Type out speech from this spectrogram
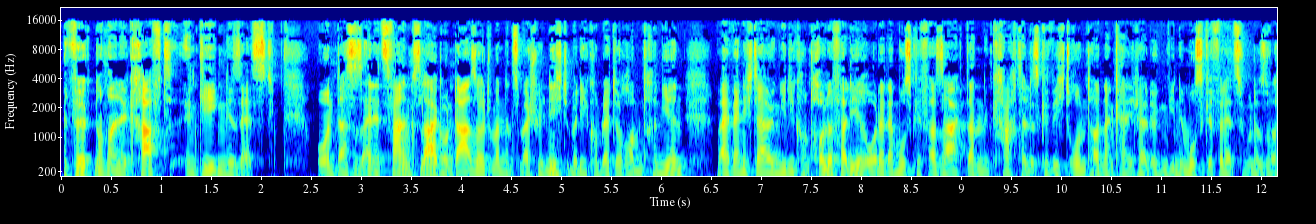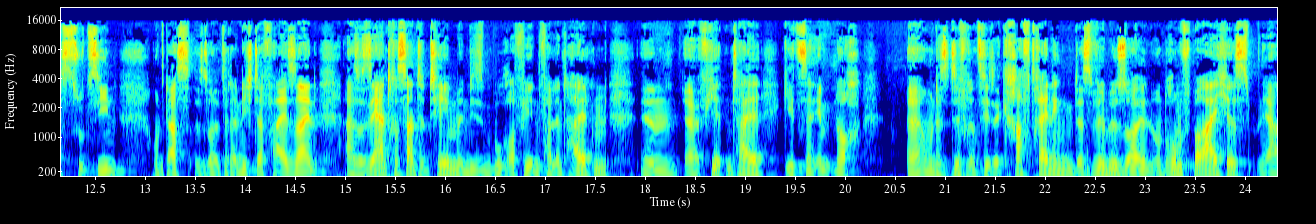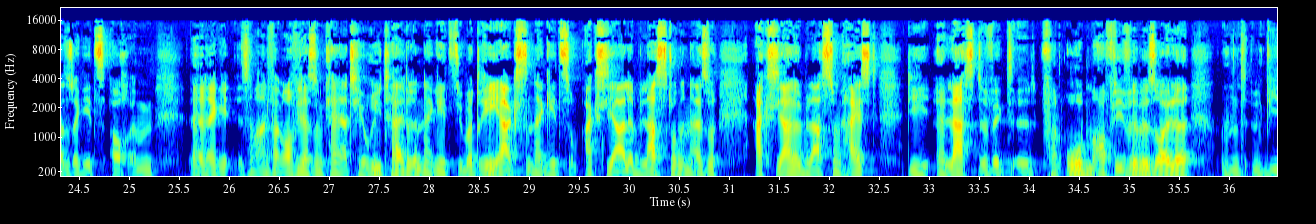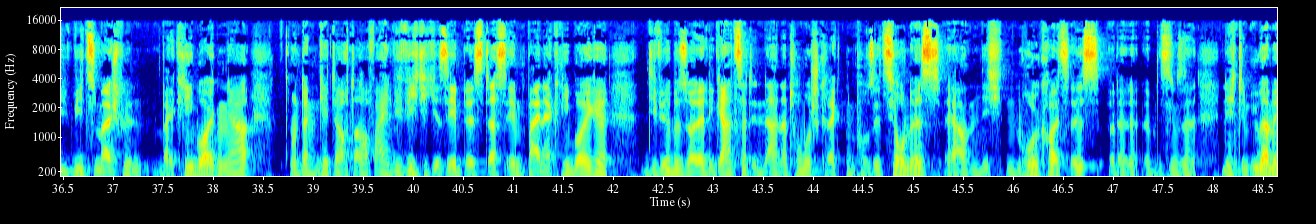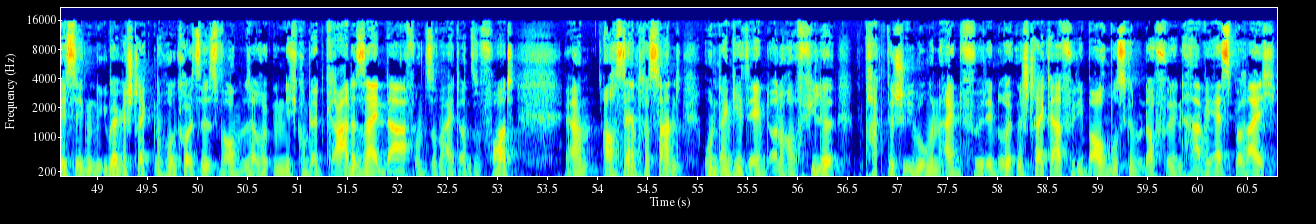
wirkt nochmal eine Kraft entgegengesetzt. Und das ist eine Zwangslage und da sollte man dann zum Beispiel nicht über die komplette ROM trainieren, weil wenn ich da irgendwie die Kontrolle verliere oder der Muskel versagt, dann kracht halt das Gewicht runter und dann kann ich halt irgendwie eine Muskelverletzung oder sowas zuziehen und das sollte dann nicht der Fall sein. Also sehr interessante Themen in diesem Buch auf jeden Fall enthalten. Im äh, vierten Teil geht es dann eben noch äh, um das differenzierte Krafttraining des Wirbelsäulen- und Rumpfbereiches. Ja, also da geht's auch im, äh, da ist am Anfang auch wieder so ein kleiner Theorieteil drin, da geht's über Drehachsen, da geht's um axiale Belastungen. Also axiale Belastung heißt, die äh, Last wirkt äh, von oben auf die Wirbelsäule und wie, wie zum Beispiel bei Kniebeugen, ja, und dann geht er auch darauf ein, wie wichtig es eben ist, dass eben bei einer Kniebeuge die Wirbelsäule die ganze Zeit in der anatomisch korrekten Position ist, ja, und nicht im Hohlkreuz ist, oder beziehungsweise nicht im übermäßigen, übergestreckten Hohlkreuz ist, warum der Rücken nicht komplett gerade sein darf und so weiter und so fort. Ja, auch sehr interessant. Und dann geht er eben auch noch auf viele praktische Übungen ein für den Rückenstrecker, für die Bauchmuskeln und auch für den HBS-Bereich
